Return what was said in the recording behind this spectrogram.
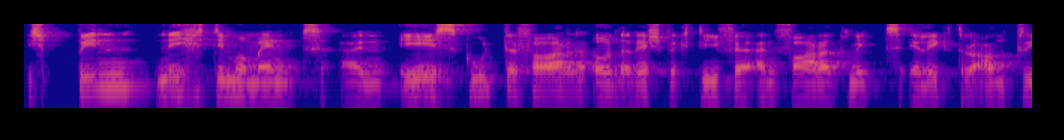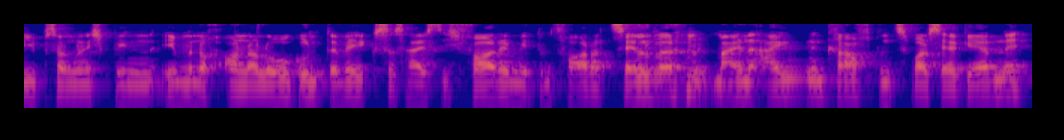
ich bin nicht im Moment ein E-Scooter-Fahrer oder respektive ein Fahrrad mit Elektroantrieb, sondern ich bin immer noch analog unterwegs. Das heißt, ich fahre mit dem Fahrrad selber, mit meiner eigenen Kraft und zwar sehr gerne.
